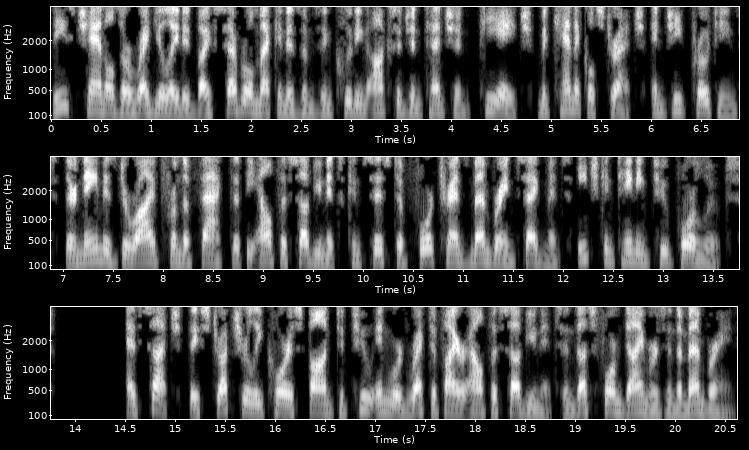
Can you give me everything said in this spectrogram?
These channels are regulated by several mechanisms including oxygen tension, pH, mechanical stretch, and G proteins. Their name is derived from the fact that the alpha subunits consist of four transmembrane segments, each containing two pore loops. As such, they structurally correspond to two inward rectifier alpha subunits and thus form dimers in the membrane.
